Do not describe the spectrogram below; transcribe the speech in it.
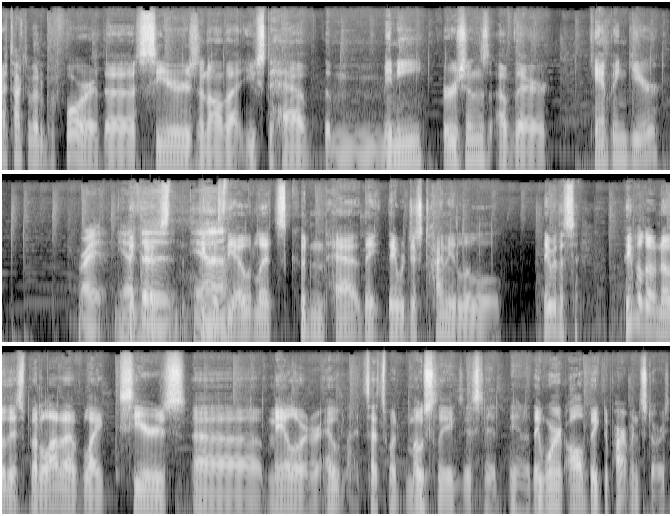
I talked about it before. The Sears and all that used to have the mini versions of their camping gear right. Yeah, because the yeah. because the outlets couldn't have they they were just tiny little. They were the people don't know this, but a lot of like Sears uh, mail order outlets. That's what mostly existed. You know, they weren't all big department stores,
